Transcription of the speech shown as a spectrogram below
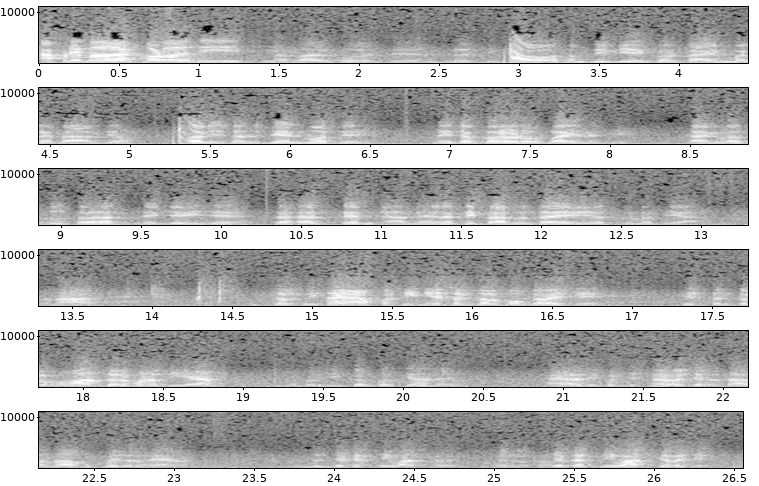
આપણે બહાર ખોળવા જઈએ છીએ. બહાર ખોલે છે. દ્રષ્ટિ આવો સમજી લઈએ ખરો ટાઈમ મળે તો આવજો. સોલ્યુશન સ્ટેજમાં છે? નહીં તો કરોડો ઉપાય નથી. કારણ કે વસ્તુ સહજ છે. કેવી છે? સહજ છે. મહેનતથી પ્રાપ્ત થાય એવી વસ્તુ નથી આ. વિકલ્પી થયા પછી જે સંકલ્પો કરે છે તે સંકલ્પોમાં ધર્મ નથી એમ. પણ વિકલ્પ જ ક્યાં થાય? નથી પણ જે થયો છે ને તારા તો આ ભૂપેન્દ્ર થયા જગત તો જગતની વાત કરે છે. જગતની વાત કરે છે.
